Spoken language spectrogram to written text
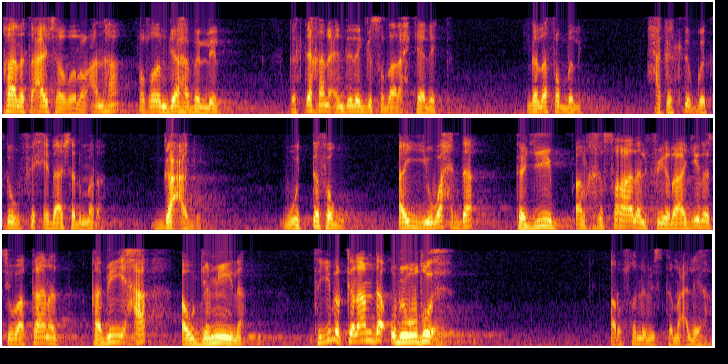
قالت عائشة رضي الله عنها رسول الله جاها بالليل. قالت لي أنا عندي لك قصة دار أحكي لك. قال لها تفضلي. حكت له قلت له في 11 مرة. قعدوا واتفقوا أي وحدة تجيب الخصال راجلها سواء كانت قبيحة أو جميلة. تجيب الكلام ده وبوضوح. الرسول استمع لها.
